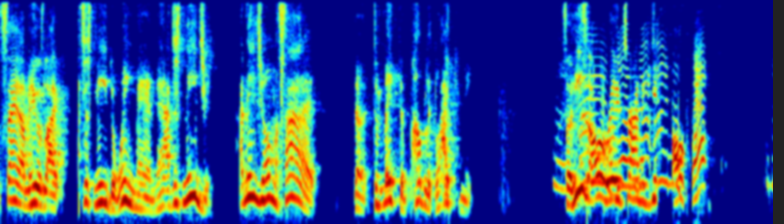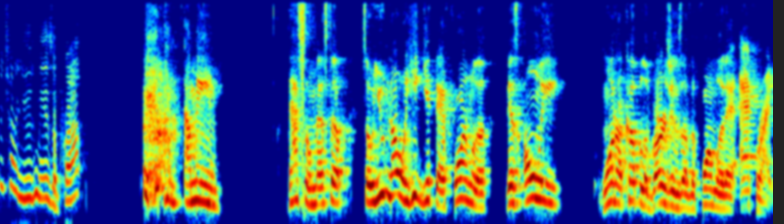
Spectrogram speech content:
Sam, he was like, "I just need the wingman, man. I just need you." I need you on my side to, to make the public like me. So he's already trying to get no off. prop. Don't be trying to use me as a prop. I mean, that's so messed up. So you know when he get that formula, there's only one or a couple of versions of the formula that act right.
